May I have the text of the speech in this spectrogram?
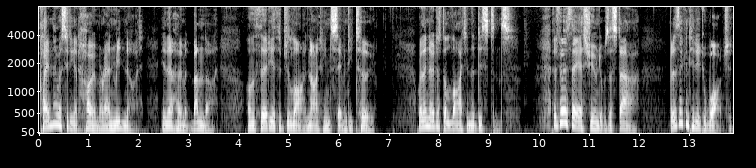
claimed they were sitting at home around midnight in their home at Bundy on the 30th of July 1972, when they noticed a light in the distance. At first they assumed it was a star, but as they continued to watch, it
